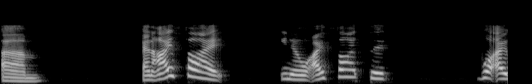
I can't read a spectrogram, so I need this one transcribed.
Um, and I thought you know, I thought that well, I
